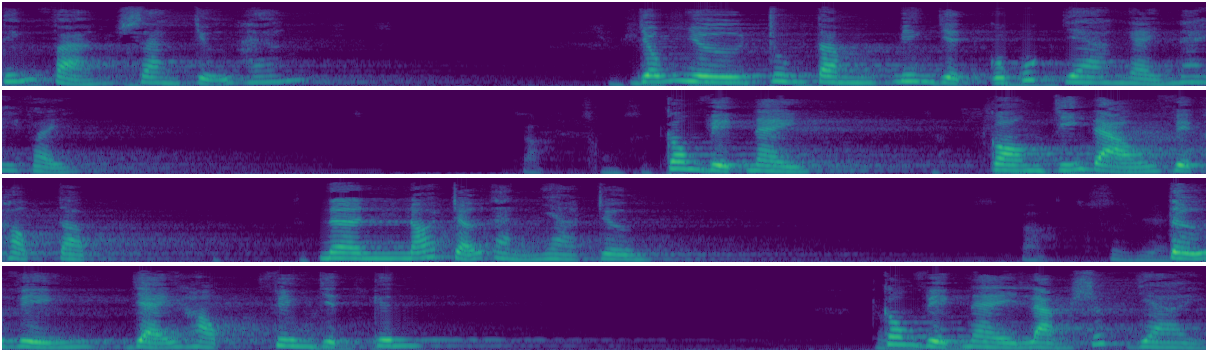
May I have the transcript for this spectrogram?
tiếng phạn sang chữ hán. Giống như trung tâm biên dịch của quốc gia ngày nay vậy. Công việc này còn chỉ đạo việc học tập nên nó trở thành nhà trường. Tự viện dạy học phiên dịch kinh. Công việc này làm rất dài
